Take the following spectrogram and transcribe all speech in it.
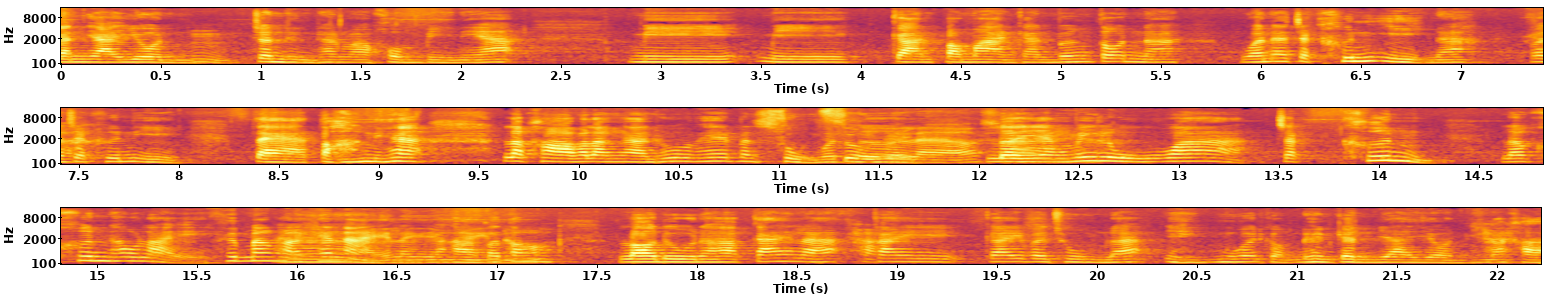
กันยายนอืมจนถึงธันวาคมปีเนี้ยมีมีการประมาณการเบื้องต้นนะ ว่าน่าจะขึ้นอีกนะ ว่าจะขึ้นอีก แต่ตอนเนี้ยราคาพลังงานทั่วประเทศมันสูงหมดสูงเลอยู่ยแล้วเลยใช่ยังไม่รู้ว่าจะขึ้น แล้วขึ้นเท่าไหร่ขึ้นมากน้อยแค่ไหนอะไรยังไงนะคะก็ต้องเนอะรอดูนะคะใกล้ละค่ะใกล้ใกล้ประชุมละอีกงวดของเดือนกันยายนนะคะ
